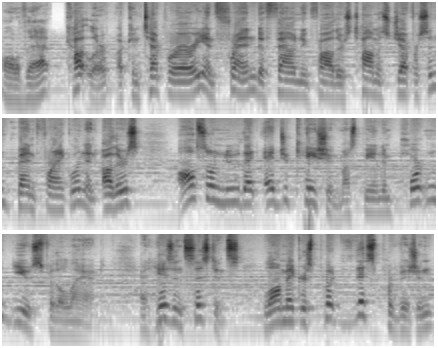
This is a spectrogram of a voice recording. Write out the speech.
all of that. Cutler, a contemporary and friend of founding fathers Thomas Jefferson, Ben Franklin, and others, also knew that education must be an important use for the land. At his insistence, lawmakers put this provision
